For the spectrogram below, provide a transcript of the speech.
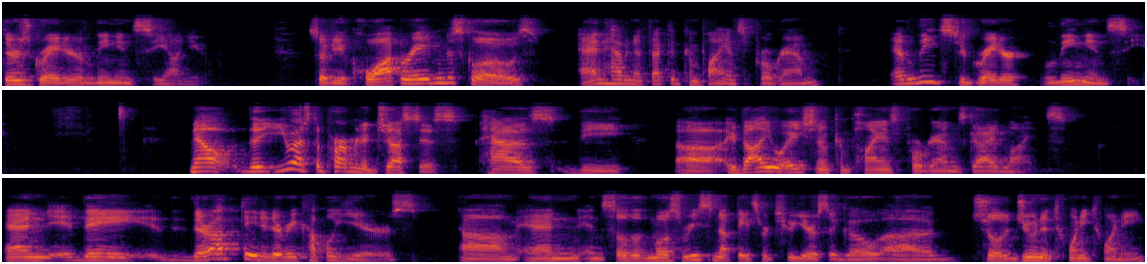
there's greater leniency on you. So if you cooperate and disclose and have an effective compliance program, it leads to greater leniency. Now, the US Department of Justice has the uh, evaluation of compliance programs guidelines. And they, they're updated every couple years. Um, and, and so the most recent updates were two years ago, uh, June of 2020.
